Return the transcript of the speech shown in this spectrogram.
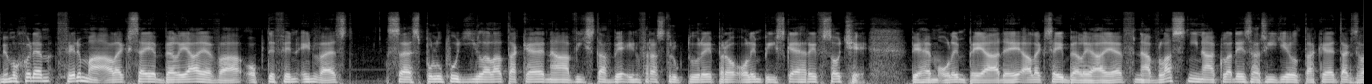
Mimochodem firma Alexeje Beljajeva Optifin Invest se spolu podílela také na výstavbě infrastruktury pro olympijské hry v Soči. Během olympiády Alexej Beliajev na vlastní náklady zařídil také tzv.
